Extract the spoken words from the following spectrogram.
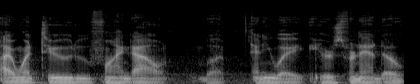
I went to to find out. But anyway, here's Fernando.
